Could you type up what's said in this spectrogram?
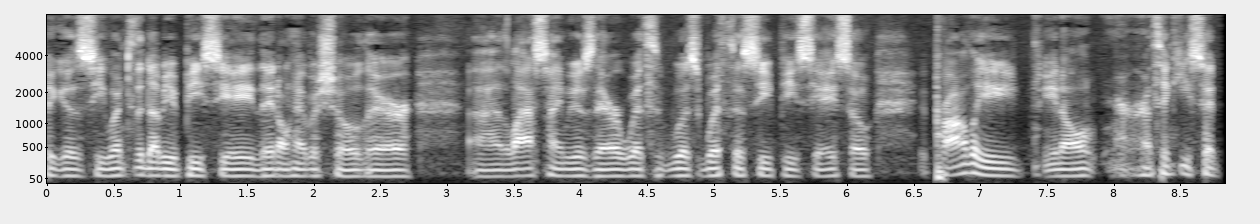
because he went to the WPCA. They don't have a show there. Uh, the last time he was there with was with the CPCA, so probably you know I think he said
